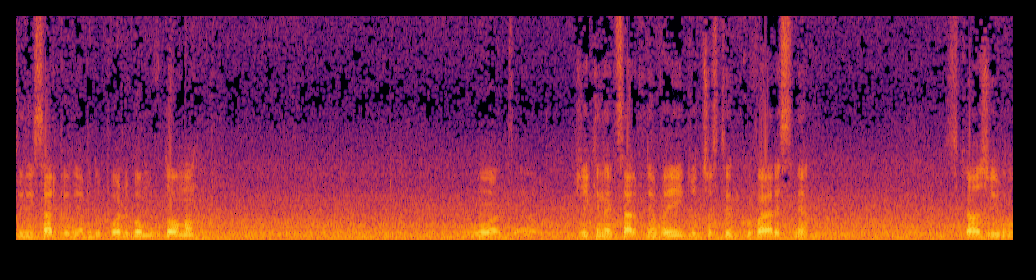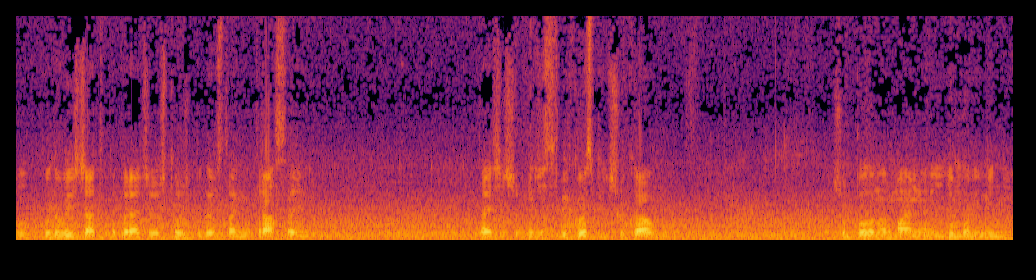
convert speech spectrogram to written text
цілий серпень я буду по-любому вдома. От. Вже кінець серпня вийду, частинку вересня. Скажу йому, буду виїжджати, попереджую, що вже буде остання траса. І далі, щоб він вже собі когось підшукав, щоб було нормально і йому, і мені.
